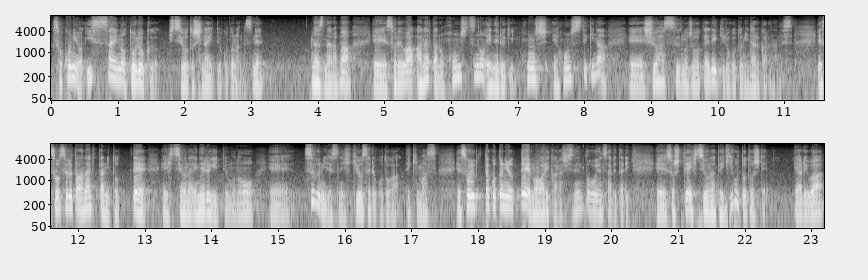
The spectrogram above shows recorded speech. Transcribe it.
そこには一切の努力が必要としないということなんですね。なぜならば、えー、それはあなたの本質のエネルギー、本質,、えー、本質的な、えー、周波数の状態で生きることになるからなんです。え、そうするとあなたにとって、え、必要なエネルギーというものを、え、すぐにですね、引き寄せることができます。え、そういったことによって周りから自然と応援されたり、え、そして必要な出来事としてあるいは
